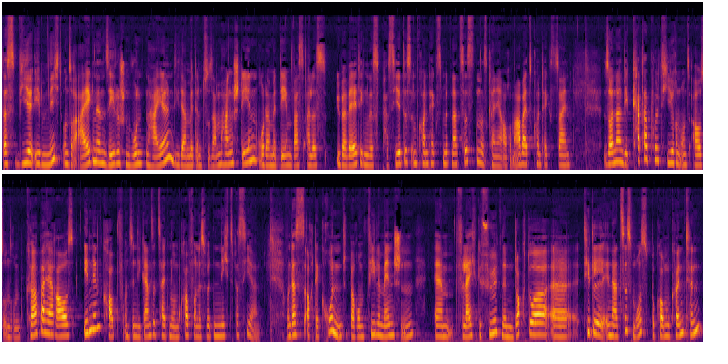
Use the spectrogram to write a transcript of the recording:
dass wir eben nicht unsere eigenen seelischen Wunden heilen, die damit im Zusammenhang stehen oder mit dem, was alles Überwältigendes passiert ist im Kontext mit Narzissten. Das kann ja auch im Arbeitskontext sein sondern wir katapultieren uns aus unserem Körper heraus in den Kopf und sind die ganze Zeit nur im Kopf und es wird nichts passieren. Und das ist auch der Grund, warum viele Menschen ähm, vielleicht gefühlt einen Doktortitel äh, in Narzissmus bekommen könnten,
